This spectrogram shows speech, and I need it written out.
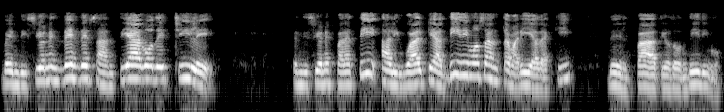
bendiciones desde Santiago de Chile. Bendiciones para ti, al igual que a Dídimo Santa María de aquí, del patio Don Dídimo.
